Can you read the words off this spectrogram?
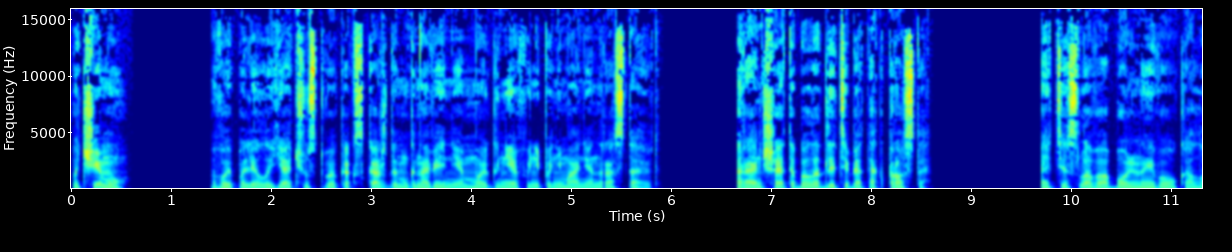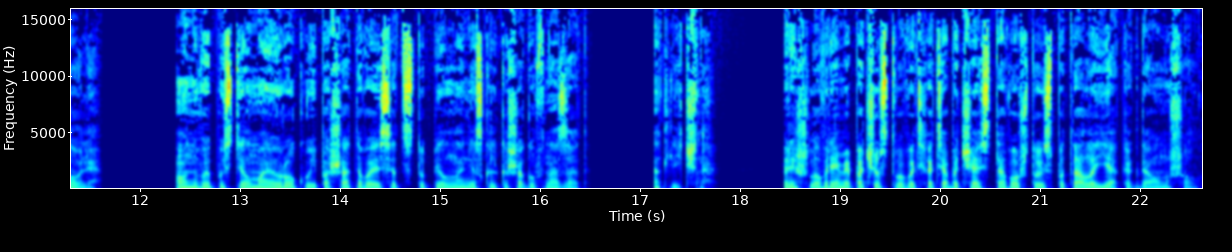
«Почему?» Выпалила я, чувствуя, как с каждым мгновением мой гнев и непонимание нарастают. «Раньше это было для тебя так просто». Эти слова больно его укололи. Он выпустил мою руку и, пошатываясь, отступил на несколько шагов назад. Отлично. Пришло время почувствовать хотя бы часть того, что испытала я, когда он ушел.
